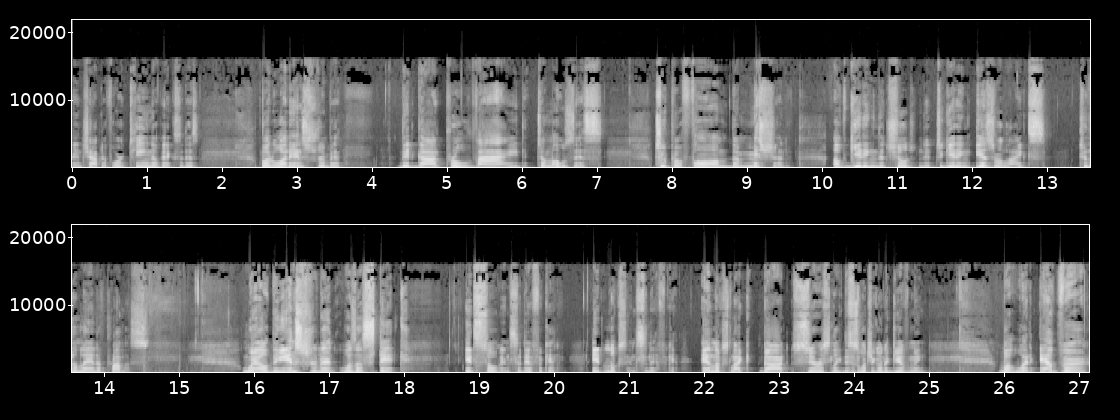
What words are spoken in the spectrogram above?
in chapter 14 of Exodus. But what instrument did God provide to Moses to perform the mission of getting the children to getting Israelites to the land of promise? Well, the instrument was a stick. It's so insignificant. It looks insignificant. It looks like God, seriously, this is what you're going to give me. But whatever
